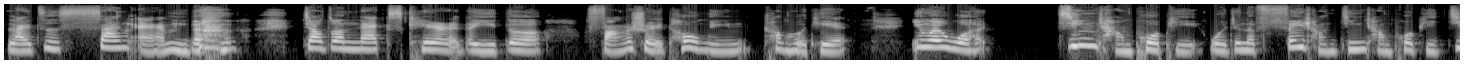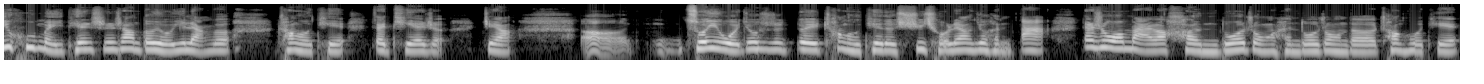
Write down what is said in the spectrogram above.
来自三 M 的，叫做 Next Care 的一个防水透明创口贴，因为我。经常破皮，我真的非常经常破皮，几乎每天身上都有一两个创口贴在贴着，这样，呃，所以我就是对创口贴的需求量就很大。但是我买了很多种很多种的创口贴，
